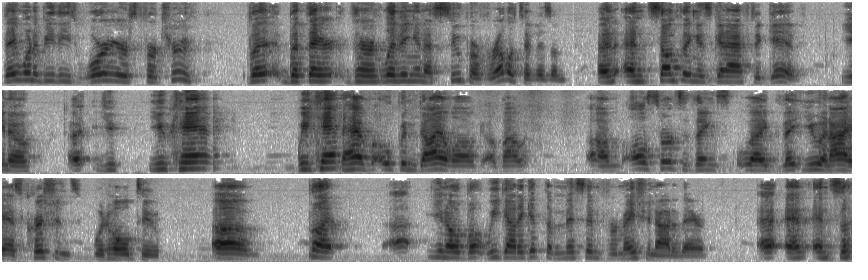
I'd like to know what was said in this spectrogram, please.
they want to be these warriors for truth, but but they're they're living in a soup of relativism, and and something is going to have to give. You know, uh, you you can't we can't have open dialogue about um, all sorts of things like that you and I as Christians would hold to. Um, but you know, but we got to get the misinformation out of there, and and so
